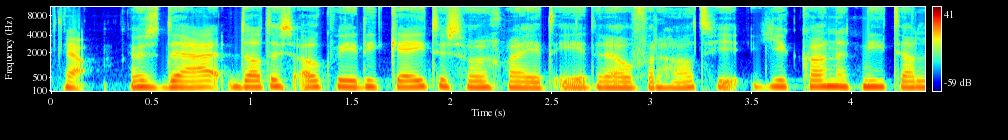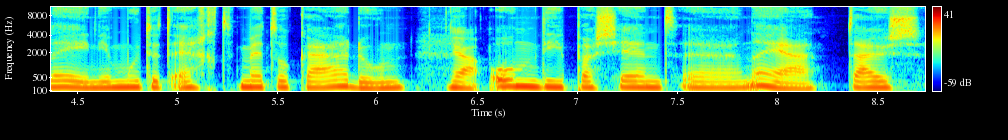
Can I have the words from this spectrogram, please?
Ja. Dus daar, dat is ook weer die ketenzorg waar je het eerder over had. Je, je kan het niet alleen. Je moet het echt met elkaar doen Ja. om die patiënt eh, nou ja, thuis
